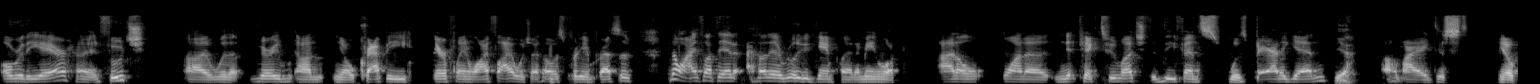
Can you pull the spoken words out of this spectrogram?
over the air uh, in Fooch uh, with a very on you know crappy airplane Wi-Fi, which I thought was pretty impressive. No, I thought they had I thought they had a really good game plan. I mean, look, I don't want to nitpick too much. The defense was bad again. Yeah, um, I just you know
